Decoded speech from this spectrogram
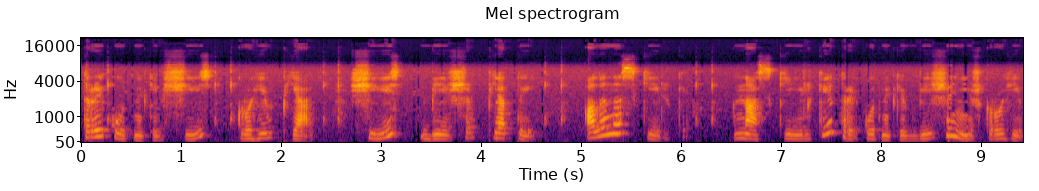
Трикутників 6, кругів 5. 6 більше 5. Але наскільки? Наскільки трикутників більше, ніж кругів.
